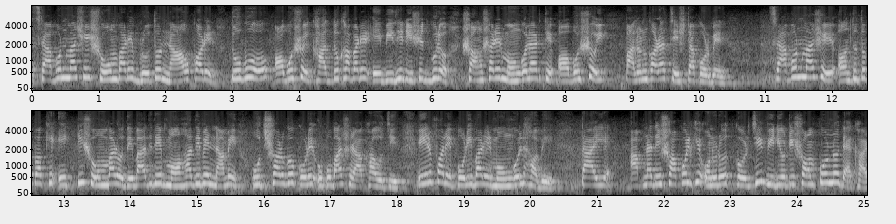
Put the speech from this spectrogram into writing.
শ্রাবণ মাসে সোমবারে ব্রত নাও করেন, তবুও অবশ্যই খাদ্য খাবারের এই বিধি নিষেধগুলো সংসারের মঙ্গলার্থে অবশ্যই পালন করার চেষ্টা করবেন। শ্রাবণ মাসে অন্ততপক্ষে একটি সোমবারও দেবাদিদেব মহাদেবের নামে উৎসর্গ করে উপবাস রাখা উচিত। এর ফলে পরিবারের মঙ্গল হবে। তাই আপনাদের সকলকে অনুরোধ করছি ভিডিওটি সম্পূর্ণ দেখার।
